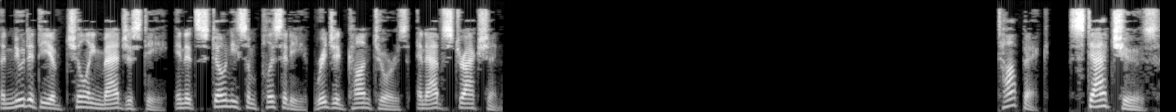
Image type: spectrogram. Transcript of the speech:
a nudity of chilling majesty, in its stony simplicity, rigid contours, and abstraction. Statues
